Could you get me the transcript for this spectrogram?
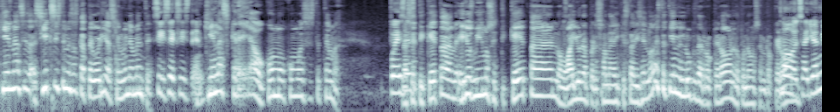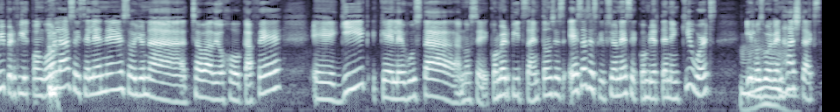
¿Quién hace? ¿Sí existen esas categorías, genuinamente? Sí, sí existen. ¿Quién las crea o cómo, cómo es este tema? Pues las es, etiquetan, ellos mismos etiquetan o hay una persona ahí que está diciendo, este tiene el look de rockerón, lo ponemos en rockerón. No, o sea, yo en mi perfil pongo, hola, soy Selene, soy una chava de ojo café, eh, geek, que le gusta, no sé, comer pizza. Entonces, esas descripciones se convierten en keywords y mm. los vuelven hashtags.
